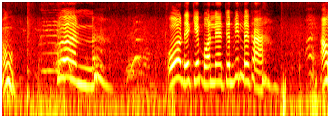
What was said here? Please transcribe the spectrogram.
เอ้เพื่อน โอ้เด็กเก็บบอลแลนจนวิ่นเลยค่ะ เอ้า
